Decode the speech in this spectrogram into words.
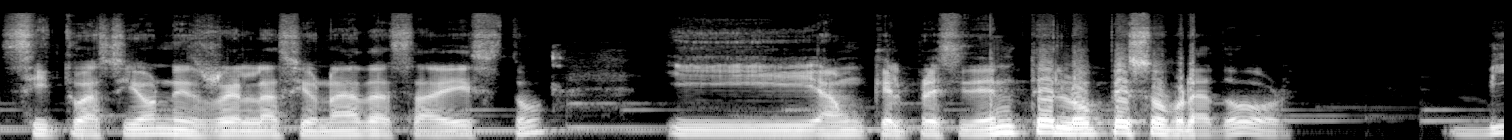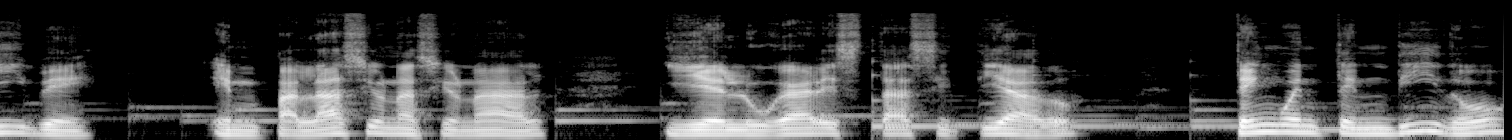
situaciones relacionadas a esto. Y aunque el presidente López Obrador vive en Palacio Nacional y el lugar está sitiado, tengo entendido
